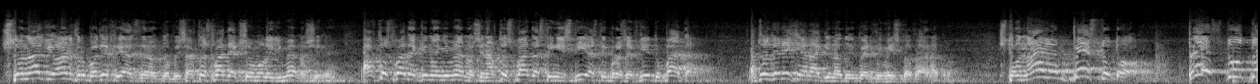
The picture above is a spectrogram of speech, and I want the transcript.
στον Άγιο άνθρωπο δεν χρειάζεται να το πεις. Αυτός πάντα εξομολογημένος είναι. Αυτός πάντα κοινωνημένος είναι. Αυτός πάντα στην ιστία, στην προσευχή του πάντα. Αυτός δεν έχει ανάγκη να του υπερθυμίσει το θάνατο. Στον άλλον πες του το. Πες του το.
